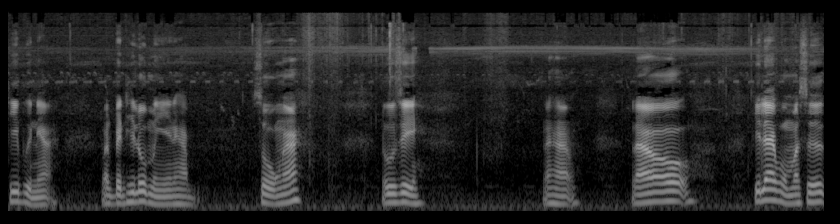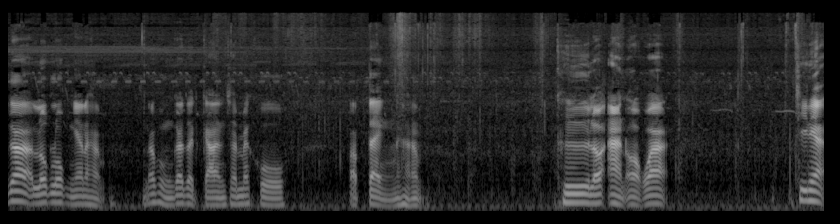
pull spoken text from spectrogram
ที่ผืนเนี้ย มันเป็นที่รูปอย่างนี้นะครับ สูงนะ ดูสินะครับ แล้วที่แรกผมมาซื้อก็ลกๆเงี้ยนะครับ แล้วผมก็จัดการใช้แมคโครปรับแต่งนะครับ คือเราอ่านออกว่าที่เนี้ย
